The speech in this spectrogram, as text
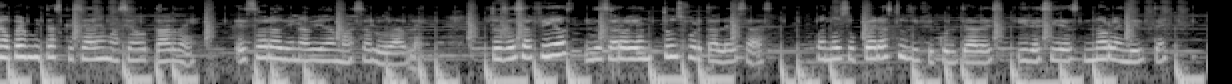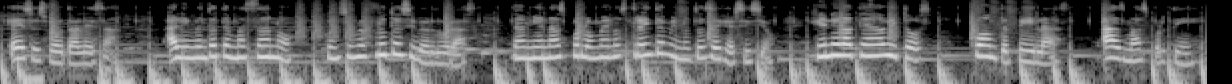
No permitas que sea demasiado tarde. Es hora de una vida más saludable. Tus desafíos desarrollan tus fortalezas. Cuando superas tus dificultades y decides no rendirte, eso es fortaleza. Aliméntate más sano, consume frutas y verduras. También haz por lo menos 30 minutos de ejercicio. Genérate hábitos, ponte pilas, haz más por ti.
